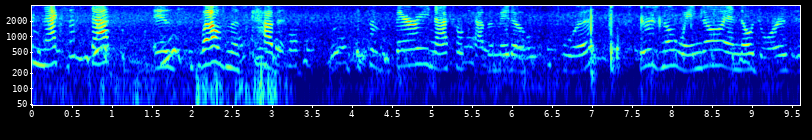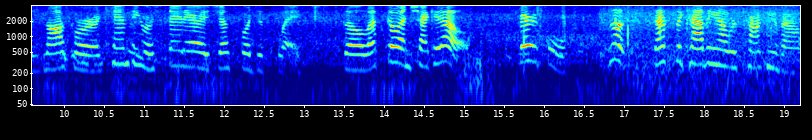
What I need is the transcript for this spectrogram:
Our next step is wilderness cabin. It's a very natural cabin made of wood. There is no window and no doors. It's not for camping or stay there, it's just for display. So let's go and check it out. It's very cool. Look, that's the cabin I was talking about.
